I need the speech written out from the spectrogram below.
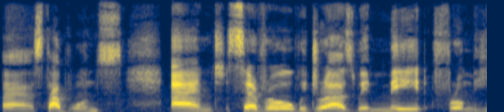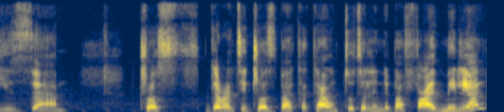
uh, stab wounds, and several withdrawals were made from his um, trust Guaranty Trust bank account, totaling about five million.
